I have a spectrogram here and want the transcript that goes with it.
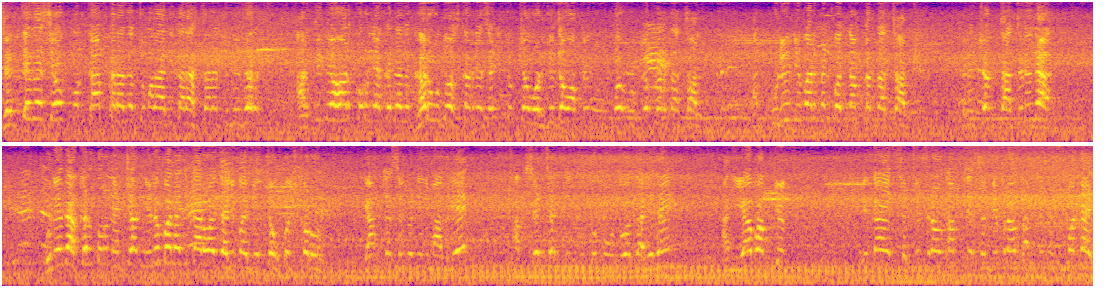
जनतेचा सेवक म्हणून काम करायचा तुम्हाला अधिकार असताना तुम्ही जर आर्थिक व्यवहार करून एखाद्याचं घर उद्ध्वस्त करण्यासाठी तुमच्या वर्दीचा वापर उप- उपयोग करत असाल आणि पोलीस डिपार्टमेंट बदनाम करत असाल तर यांच्यावर तातडीनं गुन्हे दाखल करून यांच्यावर निलंबनाची कारवाई झाली पाहिजे चौकशी करून. ही आमच्या संघटनेची मागणी आहे. अक्षरशः ती कुटुंब उद्ध्वस्त झालेलं आहे. आणि या बाबतीत काय सचिन राऊत आमचे संदीप आमचे दुश्मन आहेत.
